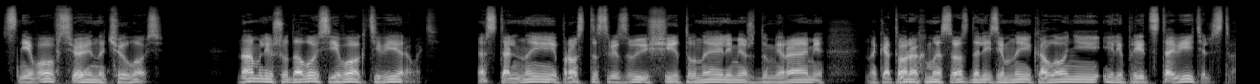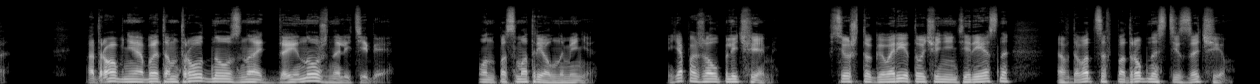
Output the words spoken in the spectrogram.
С него все и началось. Нам лишь удалось его активировать. Остальные — просто связующие туннели между мирами, на которых мы создали земные колонии или представительства. Подробнее об этом трудно узнать, да и нужно ли тебе?» Он посмотрел на меня. Я пожал плечами. Все, что говорит, очень интересно, а вдаваться в подробности зачем?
